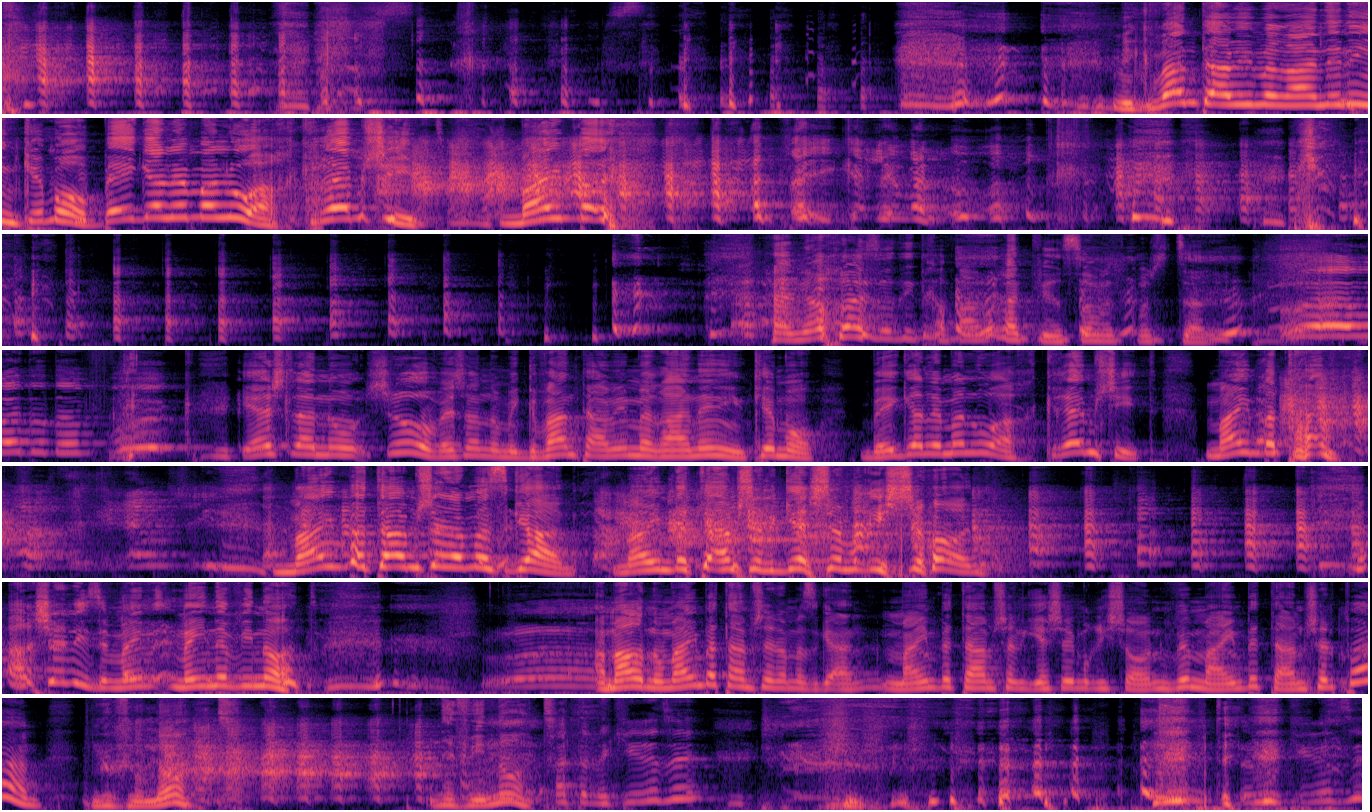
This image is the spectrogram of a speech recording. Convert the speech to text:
מגוון טעמים מרעננים, כמו בייגל למלוח, קרם שיט, מים ב... יקר למנוח. אני לא יכול לעשות איתך פעם אחת פרסומת כמו שצריך. וואו, מה אתה דפוק? יש לנו, שוב, יש לנו מגוון טעמים מרעננים, כמו בייגל למלוח, קרם שיט, מים בטעם... מים בטעם של המזגן, מים בטעם של גשם ראשון. אח שלי, זה מי, נבינות. אמרנו, מים בטעם של המזגן, מים בטעם של גשם ראשון, ומים בטעם של פעם. נבינות. נבינות. אתה מכיר את זה? אתה מכיר את זה?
